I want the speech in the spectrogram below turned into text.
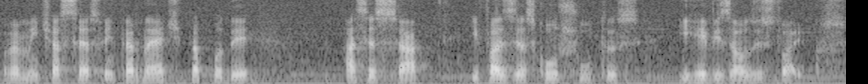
obviamente, acesso à internet para poder acessar e fazer as consultas e revisar os históricos.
